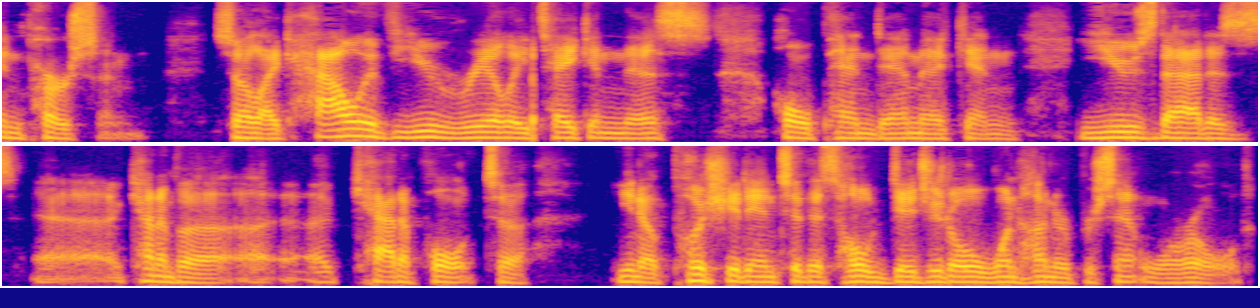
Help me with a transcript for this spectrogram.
in person. So, like, how have you really taken this whole pandemic and used that as uh, kind of a, a catapult to, you know, push it into this whole digital 100% world?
